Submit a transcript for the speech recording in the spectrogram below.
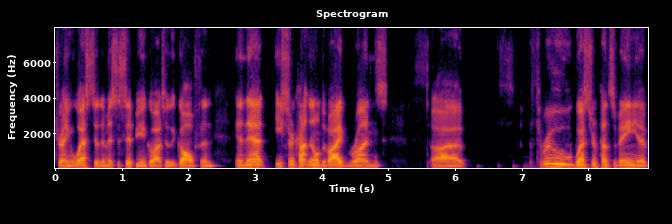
drain west to the Mississippi and go out to the Gulf? And and that eastern continental divide runs uh, through western Pennsylvania,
